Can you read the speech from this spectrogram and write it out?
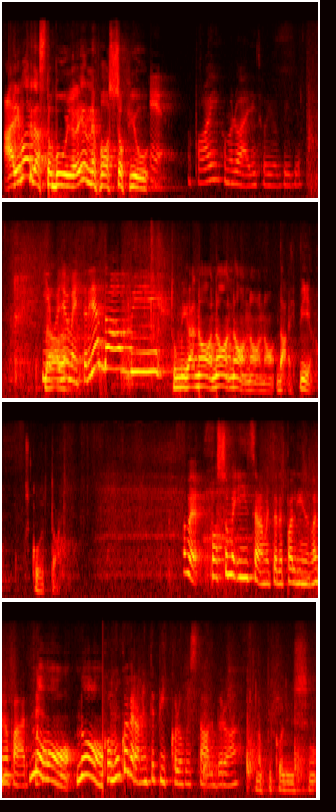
Ah, riguarda sto buio, io non ne posso più. E poi come lo edito io il video? No, Io voglio vabbè. mettere gli addobbi. Tu mica... No, no, no, no, no, dai, via. Ascolta. Vabbè, posso iniziare a mettere le palline dalla mia parte? No, no. Comunque è veramente piccolo quest'albero, eh. È piccolissimo.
